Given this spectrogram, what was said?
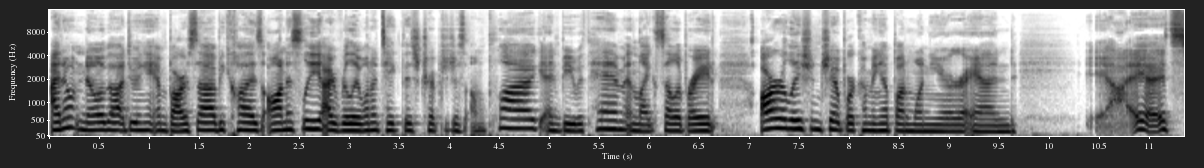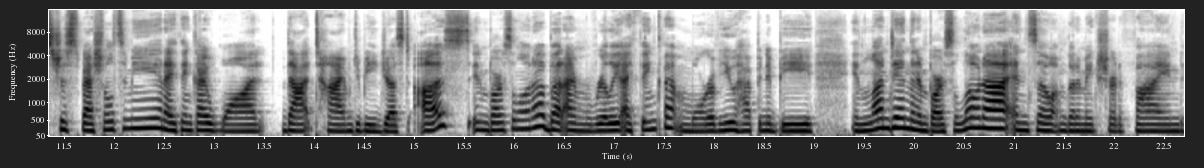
I don't know about doing it in Barca because honestly, I really want to take this trip to just unplug and be with him and like celebrate our relationship. We're coming up on one year and it's just special to me and i think i want that time to be just us in barcelona but i'm really i think that more of you happen to be in london than in barcelona and so i'm going to make sure to find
